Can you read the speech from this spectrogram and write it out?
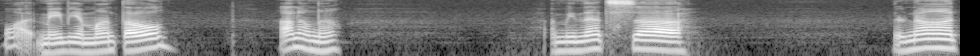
what, maybe a month old? I don't know. I mean, that's uh They're not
